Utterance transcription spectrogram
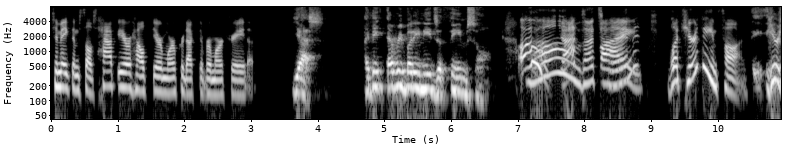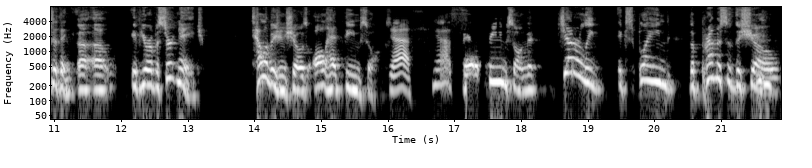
to make themselves happier, healthier, more productive, or more creative? Yes. I think everybody needs a theme song. Oh, oh that's, that's fun. Great. What's your theme song? Here's the thing uh, uh, if you're of a certain age, television shows all had theme songs. Yes. Yes. They had a theme song that generally explained the premise of the show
